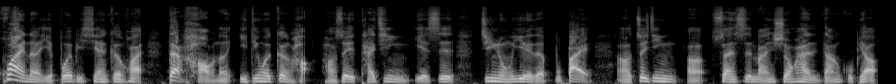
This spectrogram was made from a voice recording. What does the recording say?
坏呢也不会比现在更坏，但好呢一定会更好。好，所以台庆也是金融业的不败啊，最近呃算是蛮凶悍的一档股票，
